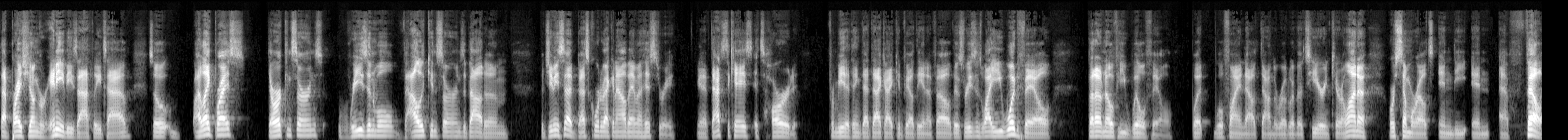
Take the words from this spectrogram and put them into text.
that bryce young or any of these athletes have so i like bryce there are concerns reasonable valid concerns about him but jimmy said best quarterback in alabama history and if that's the case it's hard for me to think that that guy can fail the nfl there's reasons why he would fail but I don't know if he will fail. But we'll find out down the road whether it's here in Carolina or somewhere else in the NFL.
